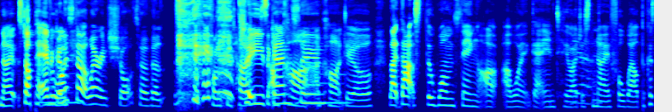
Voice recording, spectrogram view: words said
"No, stop it, everyone!" we're gonna start wearing shorts over funky tights Please, again I can't. soon I can't deal. Like that's the one thing I, I won't get into. I just know full well because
